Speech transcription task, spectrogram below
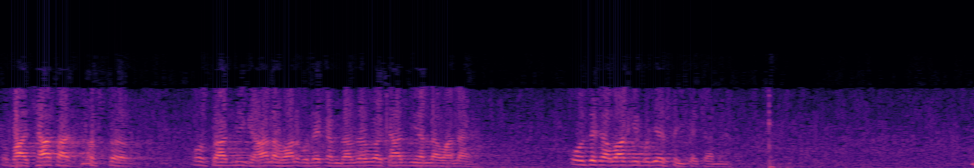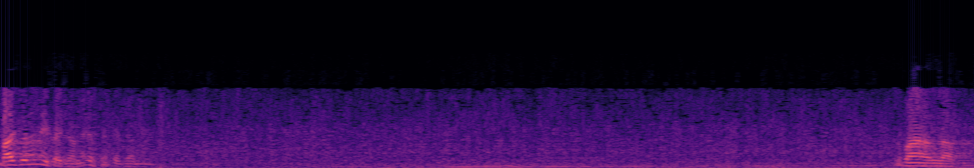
تو بادشاہ تھا درست اس آدمی کے حال حوال کو دیکھ کر اندازہ ہوا کہ آدمی اللہ والا ہے۔ اس جگہ واقعی مجھے اس سے ہی پہچانا باقی نے نہیں پہچانا، اس نے پہچانا۔ سبحان اللہ۔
